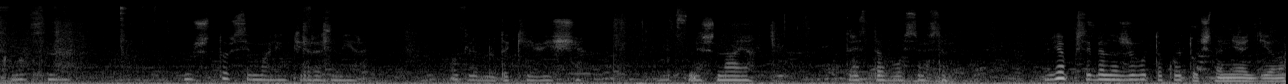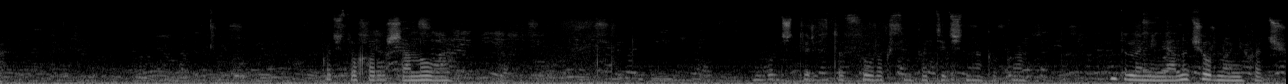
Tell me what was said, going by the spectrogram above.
Классная. Ну что все маленькие размеры. Вот люблю такие вещи. Вот смешная. 380. Я бы себе на живот такой точно не одела. Качество хорошее, новое. Вот 440 симпатичная какая. Это на меня, но черную не хочу.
